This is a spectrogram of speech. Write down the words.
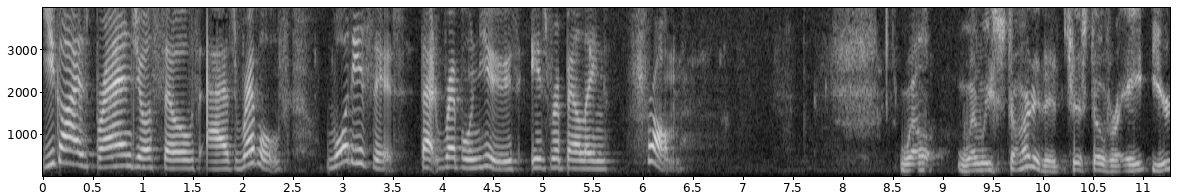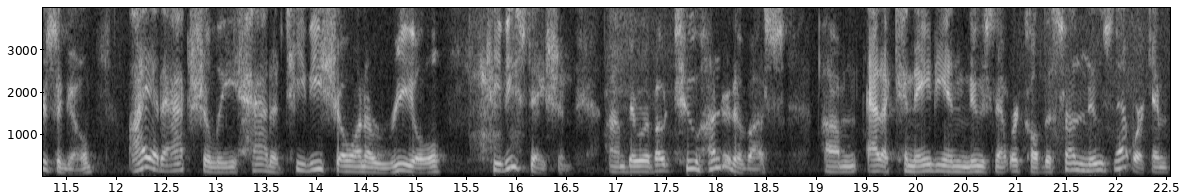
you guys brand yourselves as rebels. What is it that Rebel News is rebelling from? Well, when we started it just over eight years ago, I had actually had a TV show on a real TV station. Um, there were about 200 of us um, at a Canadian news network called the Sun News Network. And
